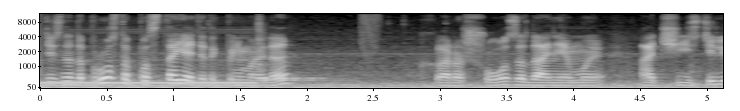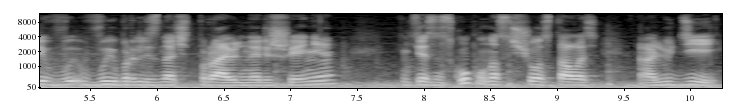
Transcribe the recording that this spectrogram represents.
Здесь надо просто постоять, я так понимаю, да? Хорошо, задание мы очистили. Вы, выбрали, значит, правильное решение. Интересно, сколько у нас еще осталось а, людей?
